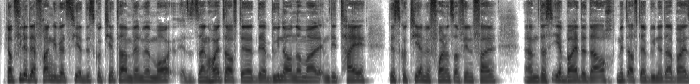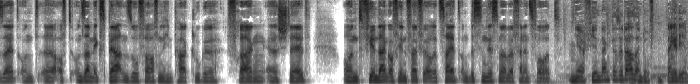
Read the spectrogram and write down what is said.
Ich glaube, viele der Fragen, die wir jetzt hier diskutiert haben, werden wir morgen, sozusagen heute auf der, der Bühne auch nochmal im Detail diskutieren. Wir freuen uns auf jeden Fall, ähm, dass ihr beide da auch mit auf der Bühne dabei seid und äh, auf unserem Expertensofa hoffentlich ein paar kluge Fragen äh, stellt. Und vielen Dank auf jeden Fall für eure Zeit und bis zum nächsten Mal bei Finance Forward. Ja, vielen Dank, dass wir da sein durften. Danke dir.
